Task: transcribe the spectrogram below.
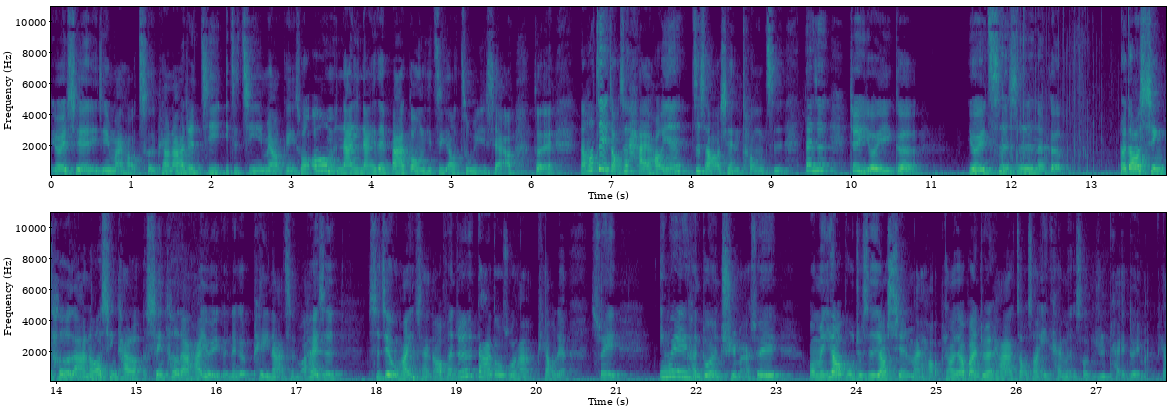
有一些已经买好车票，然后他就寄一直寄 email 跟你说，哦，我们哪里哪里在罢工，你自己要注意一下哦。对，然后这种是还好，因为至少要先通知，但是就有一个有一次是那个我到新特拉，然后新特新特拉它有一个那个佩纳城堡，它也是世界文化遗产，然后反正就是大家都说它很漂亮，所以因为很多人去嘛，所以我们要不就是要先买好票，要不然就是他早上一开门的时候就去排队买票，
